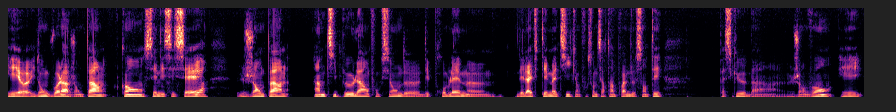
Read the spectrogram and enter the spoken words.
Et, donc voilà, j'en parle quand c'est nécessaire, j'en parle un petit peu là en fonction des problèmes, des lives thématiques, en fonction de certains problèmes de santé, parce que ben, j'en vends et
